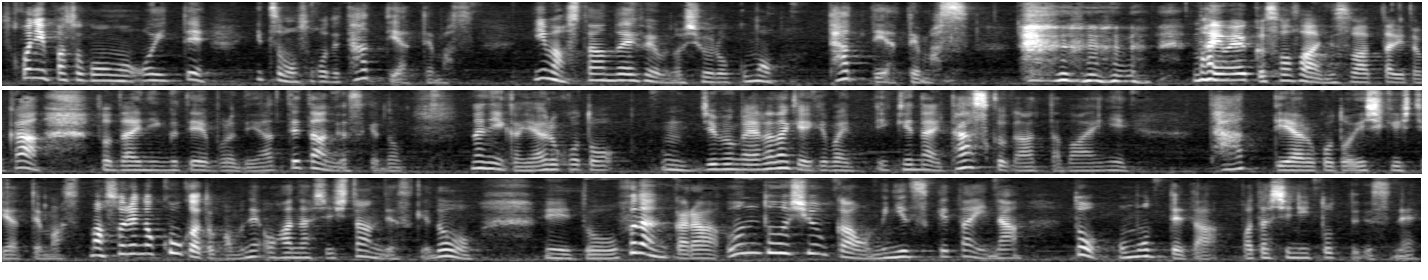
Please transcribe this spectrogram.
そこにパソコンを置いていつもそこで立ってやってます。今スタンド FM の収録も立ってやってます。前はよくソファーに座ったりとかそうダイニングテーブルでやってたんですけど何かやること、うん、自分がやらなきゃいけないタスクがあった場合に立ってやることを意識してやってます。まあ、それの効果とかもねお話ししたんですけど、えーと、普段から運動習慣を身につけたいなと思ってた私にとってですね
